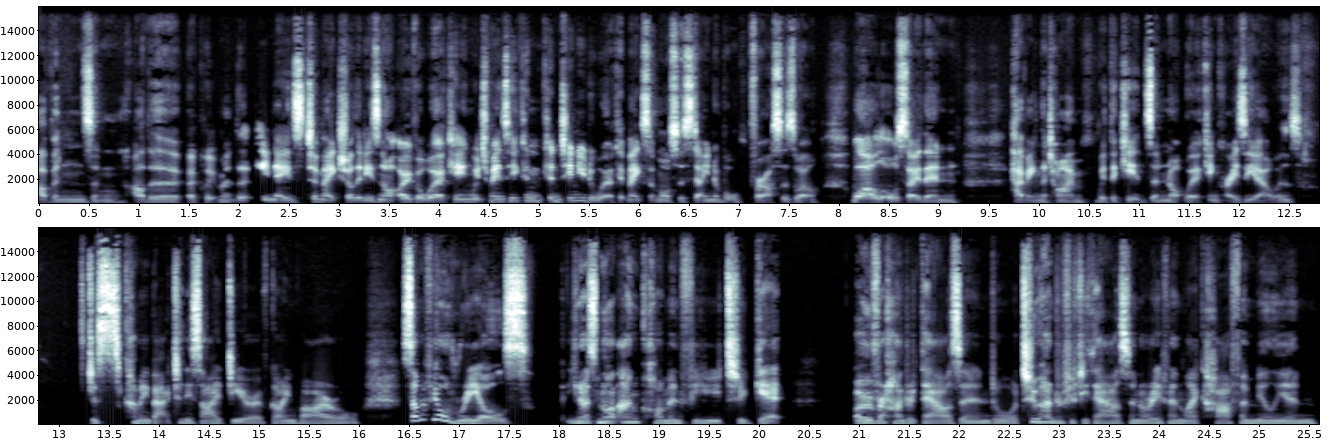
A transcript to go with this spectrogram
ovens and other equipment that he needs to make sure that he's not overworking, which means he can continue to work. It makes it more sustainable for us as well, while also then having the time with the kids and not working crazy hours just coming back to this idea of going viral, some of your reels, you know, it's not uncommon for you to get over 100,000 or 250,000 or even like half a million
